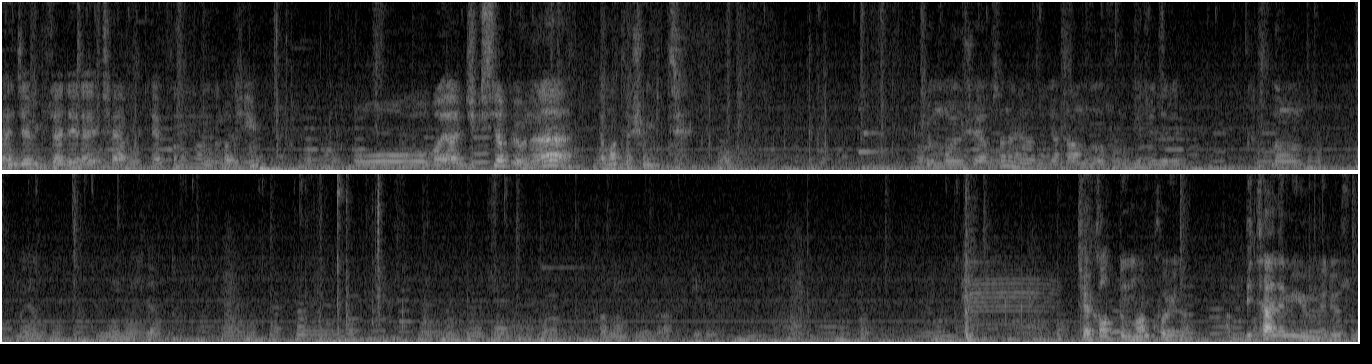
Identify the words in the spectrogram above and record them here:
Bence bir güzel yere şey yaptık ya konumlandırdık. Bakayım. Oo bayağı ciks yapıyorsun ha. Ama taşım bitti. Gün boyu şey yapsana ya yatağımız olsun geceleri kıtlamanmayan zombiler. Kazan kırıldı artık geliyor. Tek attım lan koyuna. Bir tane mi yün veriyorsun?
